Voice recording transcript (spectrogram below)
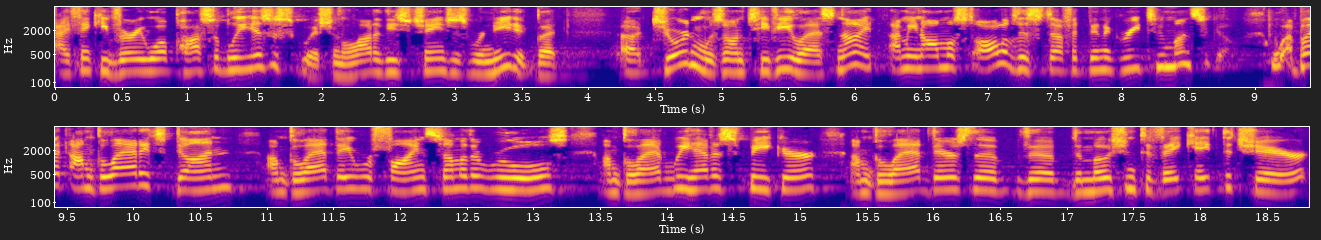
I think he very well possibly is a squish, and a lot of these changes were needed. But uh, Jordan was on TV last night. I mean, almost all of this stuff had been agreed two months ago. But I'm glad it's done. I'm glad they refined some of the rules. I'm glad we have a speaker. I'm glad there's the, the, the motion to vacate the chair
